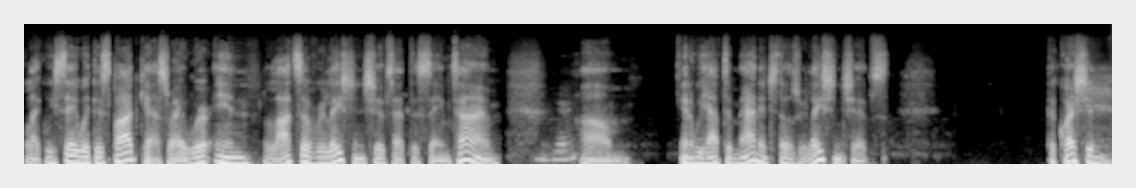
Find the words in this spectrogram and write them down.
like we say with this podcast, right, we're in lots of relationships at the same time. Mhm. Um, and we have to manage those relationships. The question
